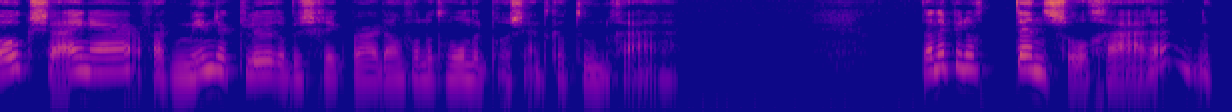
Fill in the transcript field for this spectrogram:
Ook zijn er vaak minder kleuren beschikbaar dan van het 100% katoengaren. Dan heb je nog tenselgaren, daar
